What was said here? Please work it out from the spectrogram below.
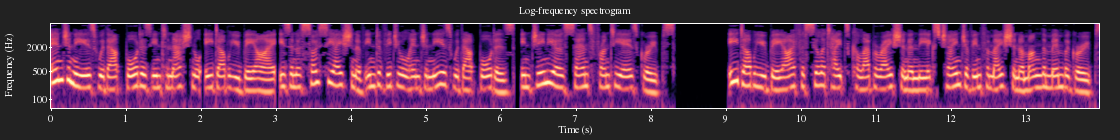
Engineers Without Borders International EWBI is an association of individual engineers without borders, ingénieurs sans frontières groups. EWBI facilitates collaboration and the exchange of information among the member groups.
